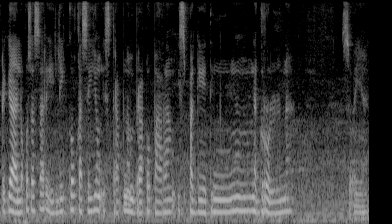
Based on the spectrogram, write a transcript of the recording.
Regalo ko sa sarili ko kasi yung strap ng bra ko parang spaghetti nag-roll na. So, ayan.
